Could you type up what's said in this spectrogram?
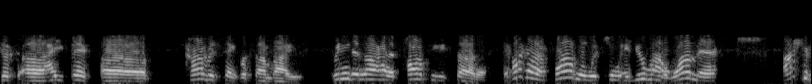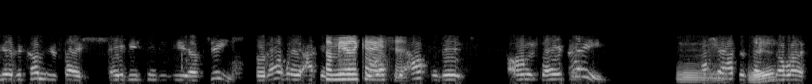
to uh, how you say uh, conversate with somebody. We need to know how to talk to each other. If I got a problem with you and you my woman, I should be able to come to you and say A B C D E F G, so that way I can Communication. the alphabet on the same page. I should have to say, yeah. you know what?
